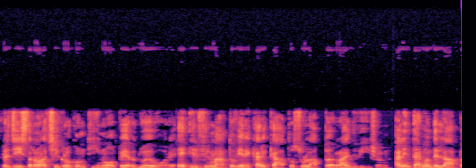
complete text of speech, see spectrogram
Registrano a ciclo continuo per due ore e il filmato viene caricato sull'app Ride Vision. All'interno All'interno dell'app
